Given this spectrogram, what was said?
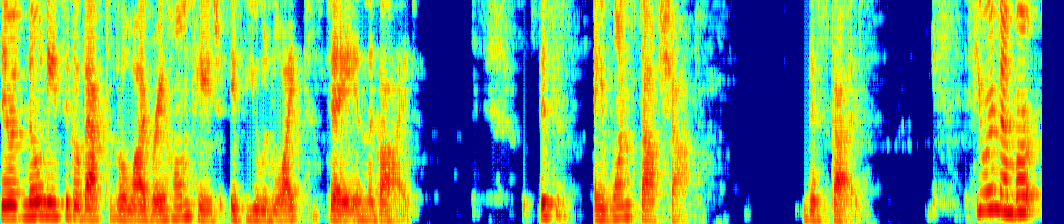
There is no need to go back to the library homepage if you would like to stay in the guide. This is a one-stop shop, this guide. If you remember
